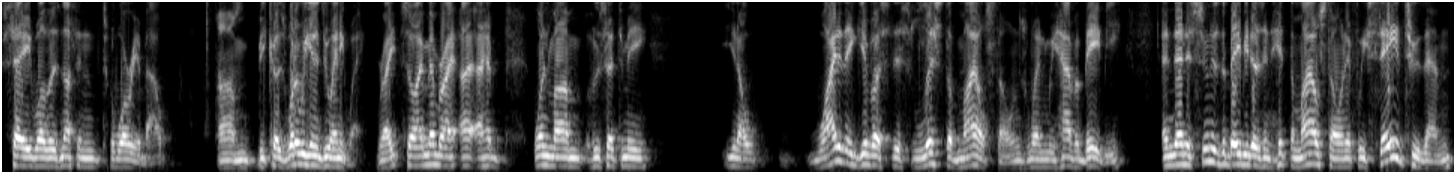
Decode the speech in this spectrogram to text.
say, well, there's nothing to worry about. Um, because what are we going to do anyway? Right. So I remember I, I, I had one mom who said to me, you know, why do they give us this list of milestones when we have a baby? And then as soon as the baby doesn't hit the milestone, if we say to them,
